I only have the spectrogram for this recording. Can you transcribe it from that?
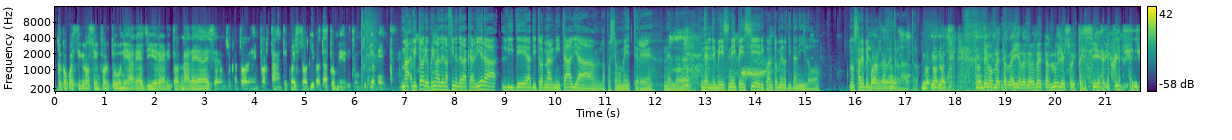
dopo questi grossi infortuni a reagire a ritornare a essere un giocatore importante. Questo gli va dato merito indubbiamente. Ma Vittorio Vittorio, prima della fine della carriera, l'idea di tornare in Italia la possiamo mettere nel, nelle, nei pensieri, quantomeno di Danilo? Non sarebbe l'unico, Guarda, eh, tra l'altro. No, no, no, non devo metterla io, la deve mettere lui nei suoi pensieri. Quindi...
